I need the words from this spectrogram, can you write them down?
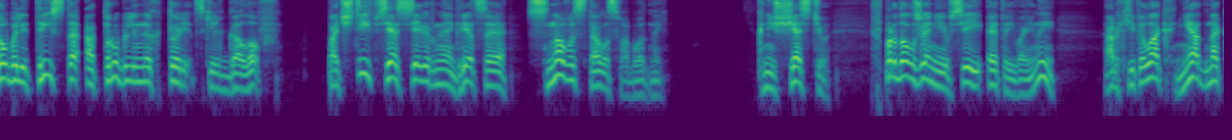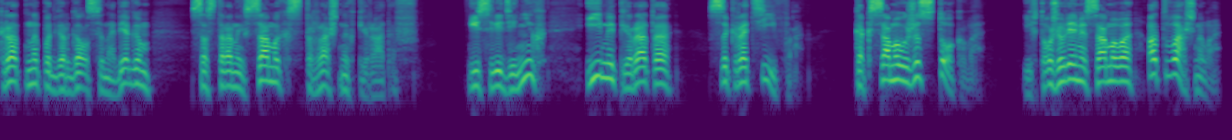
То были 300 отрубленных турецких голов. Почти вся Северная Греция снова стала свободной. К несчастью, в продолжение всей этой войны архипелаг неоднократно подвергался набегам со стороны самых страшных пиратов. И среди них имя пирата Сократифа, как самого жестокого и в то же время самого отважного,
